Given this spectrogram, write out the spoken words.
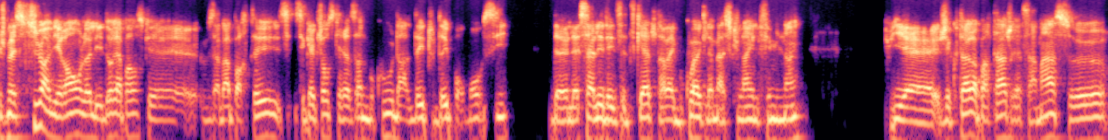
je me situe environ, là, les deux réponses que vous avez apportées, c'est quelque chose qui résonne beaucoup dans le day-to-day pour moi aussi, de laisser aller des étiquettes. Je travaille beaucoup avec le masculin et le féminin. Puis euh, j'ai écouté un reportage récemment sur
